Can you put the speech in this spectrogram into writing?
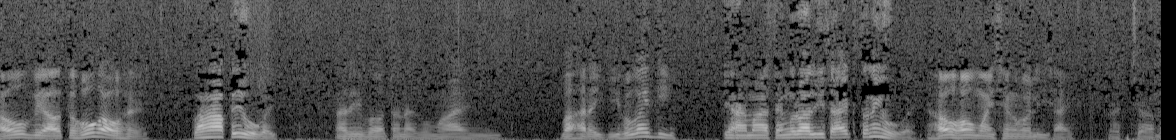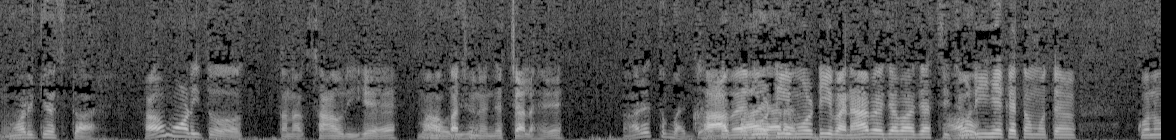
हो ब्याह तो होगा वो है। कहाँ की हो गई? अरे बहुत ना घुमाए बाहर ही की? हो गई थी? क्या हमारा सिंगरौली साइड तो नहीं हो गई? हो हो माई सिंगरौली साइड अच्छा मोड़ी कैसी का है हाँ मोड़ी तो तनक सांवरी है। मानो कछु है। न चल है। अरे तो खावे तो रोटी। मोटी बनावे ज़बरदस्ती हाँ। जोड़ी है के तुम उते कोनो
